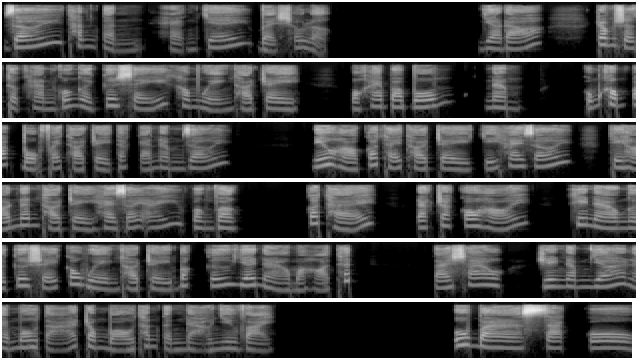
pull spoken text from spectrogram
giới thanh tịnh hạn chế về số lượng. Do đó, trong sự thực hành của người cư sĩ không nguyện thọ trì 1, 2, 3, 4, 5 cũng không bắt buộc phải thọ trì tất cả năm giới. Nếu họ có thể thọ trì chỉ hai giới thì họ nên thọ trì hai giới ấy, vân vân. Có thể đặt ra câu hỏi khi nào người cư sĩ có quyền thọ trì bất cứ giới nào mà họ thích. Tại sao riêng năm giới lại mô tả trong bộ thanh tịnh đạo như vậy? Upasako,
